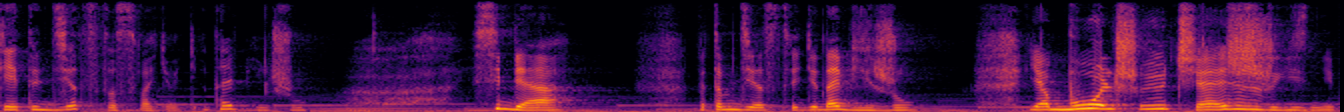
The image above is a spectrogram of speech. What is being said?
Я это детство свое ненавижу. Себя в этом детстве ненавижу. Я большую часть жизни,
